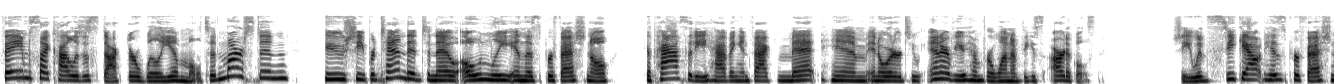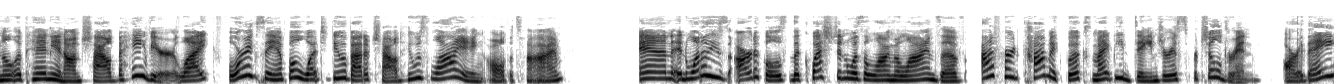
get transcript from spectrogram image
famed psychologist Dr. William Moulton Marston, who she pretended to know only in this professional capacity, having in fact met him in order to interview him for one of these articles. She would seek out his professional opinion on child behavior, like, for example, what to do about a child who was lying all the time. And in one of these articles, the question was along the lines of, I've heard comic books might be dangerous for children. Are they?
